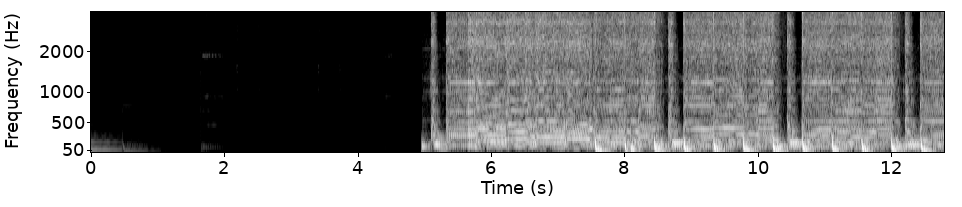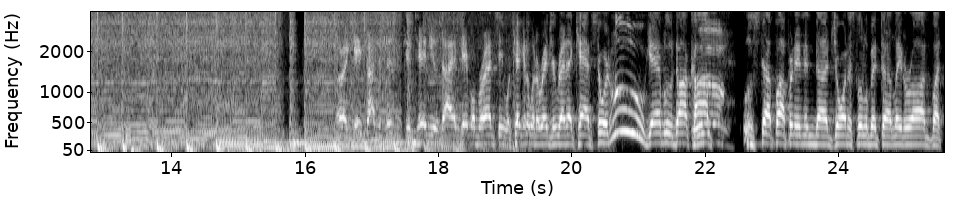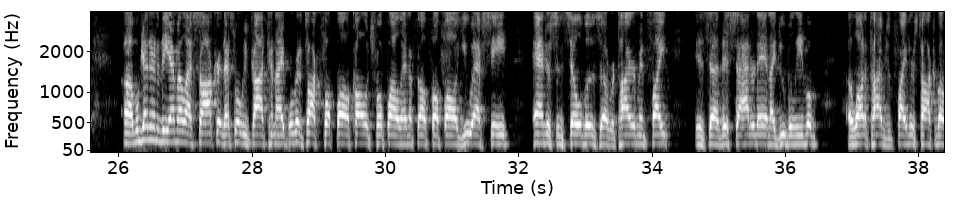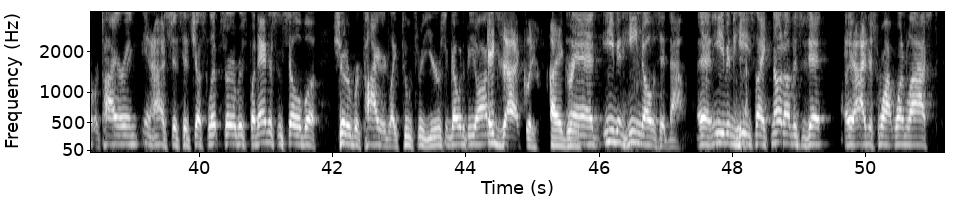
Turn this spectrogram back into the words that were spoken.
Right, game time decision continues. I am Gabriel Morency. We're kicking it with a Raging Redhead Cam Stewart. Lou, gamblu.com. We'll step up and, and uh, join us a little bit uh, later on. But uh, we'll get into the MLS soccer. That's what we've got tonight. We're going to talk football, college football, NFL football, UFC, Anderson Silva's uh, retirement fight. is uh, this Saturday, and I do believe him. A lot of times when fighters talk about retiring, you know, it's just it's just lip service. But Anderson Silva should have retired like two, three years ago, to be honest. Exactly, I agree. And even he knows it now, and even he's yeah. like, no, no, this is it. I, I just want one last,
